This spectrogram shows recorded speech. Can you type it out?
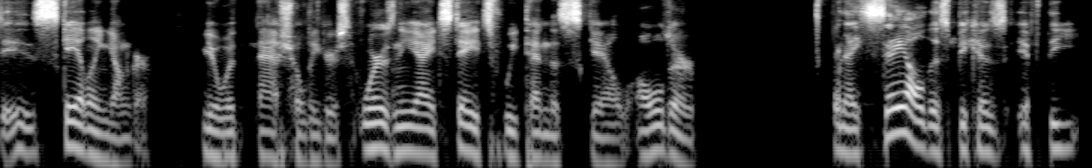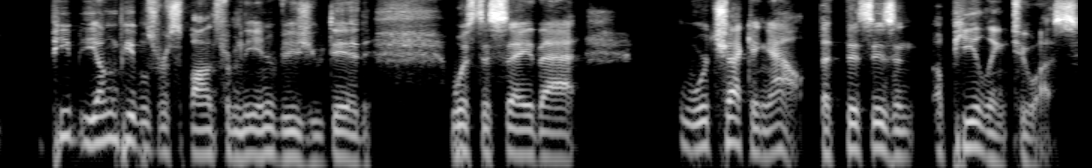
is scaling younger, you know, with national leaders. Whereas in the United States, we tend to scale older. And I say all this because if the people, young people's response from the interviews you did was to say that we're checking out that this isn't appealing to us.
